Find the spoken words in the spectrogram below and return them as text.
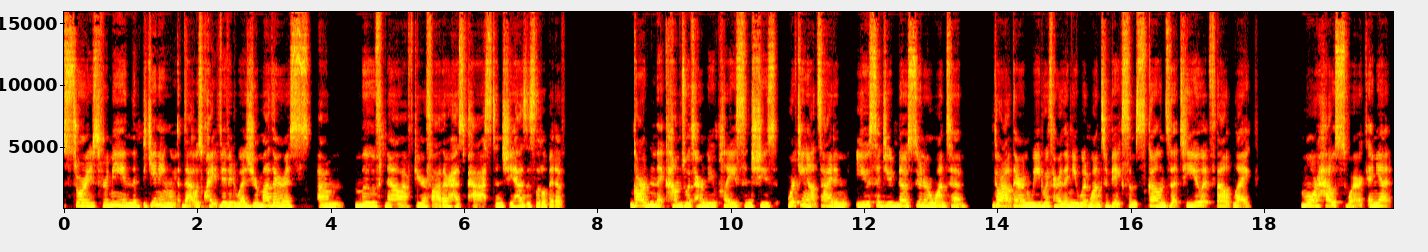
stories for me in the beginning that was quite vivid was your mother is um, moved now after your father has passed, and she has this little bit of garden that comes with her new place, and she's working outside. And you said you'd no sooner want to go out there and weed with her than you would want to bake some scones. That to you it felt like more housework, and yet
